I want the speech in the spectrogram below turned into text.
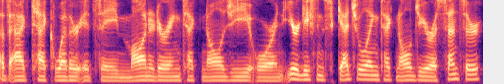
of ag tech, whether it's a monitoring technology or an irrigation scheduling technology or a sensor,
